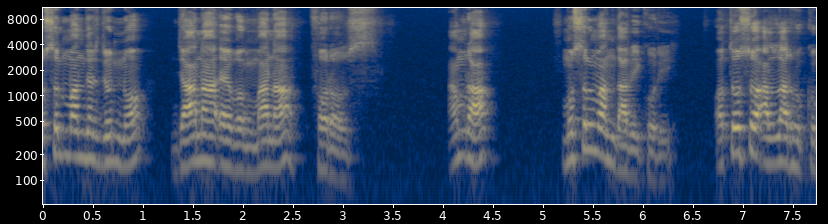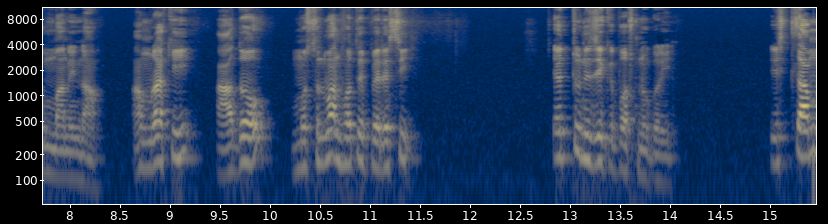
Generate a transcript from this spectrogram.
মুসলমানদের জন্য জানা এবং মানা ফরজ। আমরা মুসলমান দাবি করি, অথচ আল্লাহর হুকুম মানি না। আমরা কি আদৌ মুসলমান হতে পেরেছি? একটু নিজেকে প্রশ্ন করি। ইসলাম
